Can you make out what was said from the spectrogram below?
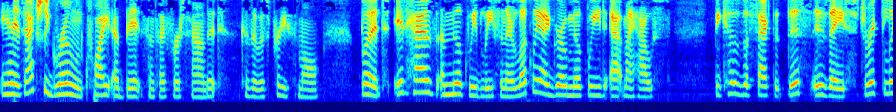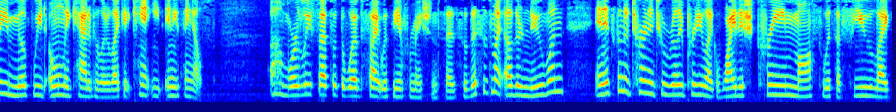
And it's actually grown quite a bit since I first found it, because it was pretty small. But it has a milkweed leaf in there. Luckily, I grow milkweed at my house because the fact that this is a strictly milkweed-only caterpillar. Like, it can't eat anything else. Um, or at least that's what the website with the information says. So this is my other new one, and it's going to turn into a really pretty, like, whitish cream moth with a few, like,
